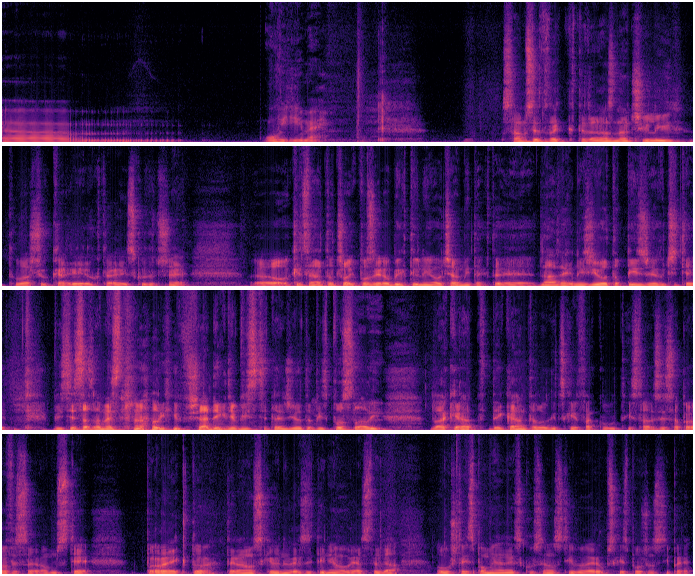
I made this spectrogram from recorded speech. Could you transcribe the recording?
Ehm, uvidíme. sám ste to tak teda naznačili, tú vašu kariéru, ktorá je skutočne e, keď sa na to človek pozrie objektívnymi očami, tak to je nádherný životopis, že určite by ste sa zamestnali všade, kde by ste ten životopis poslali. Dvakrát dekán fakulty, stali ste sa profesorom, ste projektor Trnavskej univerzity, nehovoriac teda o už tej spomínanej skúsenosti v Európskej spoločnosti pre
